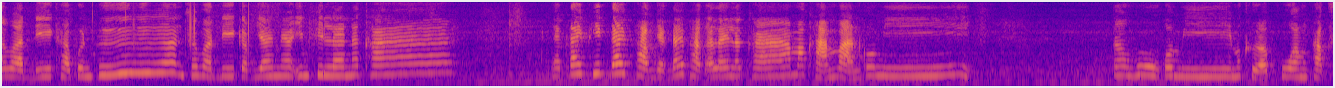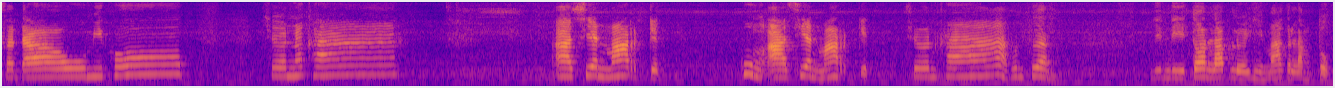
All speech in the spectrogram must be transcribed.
สวัสดีค่ะเพื่อนๆ สวัสดีกับยายแมวอินฟินแลนด์นะคะ อยากได้พริกได้ผักอยากได้ผักอะไรล่ะคะมะขามหวานก็มี เต้าหู้ก็มีมะเขือพวงผักสะเดา มีครบ เชิญนะคะ อาเซียนมาร์เก็ต กุ้งอาเซียนมาร์เก็ต เชิญค่ะเพื่อนๆ ยินดีต้อนรับเลยหิมะกำลังตก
